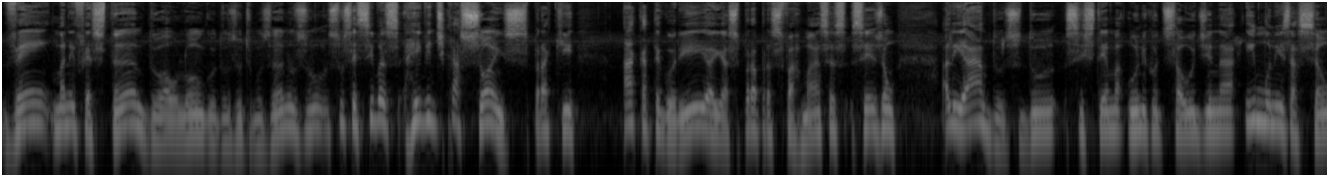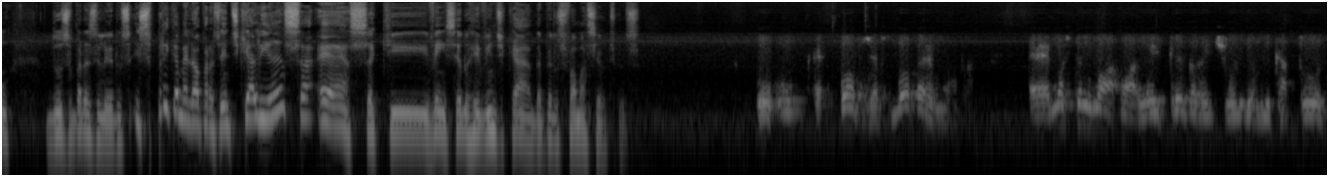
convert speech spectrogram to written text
vêm manifestando ao longo dos últimos anos o, sucessivas reivindicações para que a categoria e as próprias farmácias sejam aliados do Sistema Único de Saúde na imunização dos brasileiros. Explica melhor para a gente que aliança é essa que vem sendo reivindicada pelos farmacêuticos. O, é, ponto, Jefferson, boa pergunta. É, nós temos uma, uma lei 1321 de 2014,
